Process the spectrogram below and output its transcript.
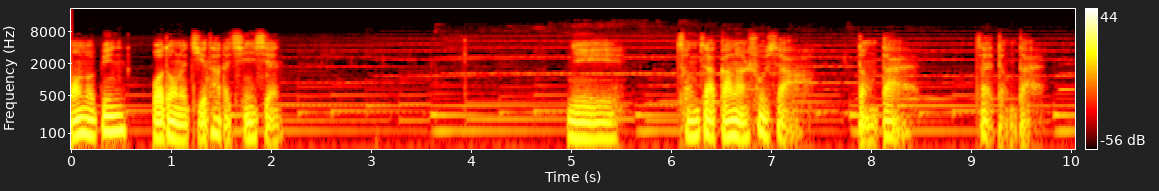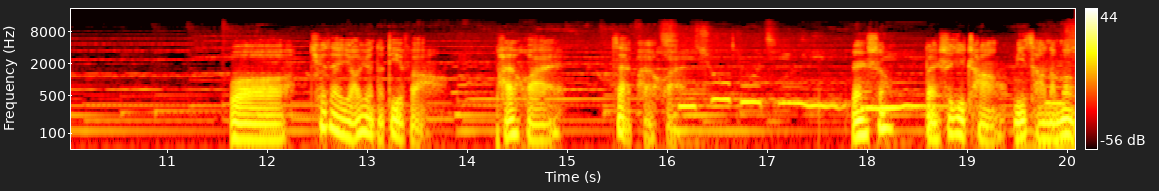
王洛宾拨动了吉他的琴弦。你曾在橄榄树下等待，再等待，我却在遥远的地方徘徊，再徘徊。人生本是一场迷藏的梦，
